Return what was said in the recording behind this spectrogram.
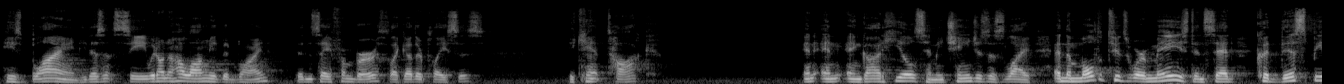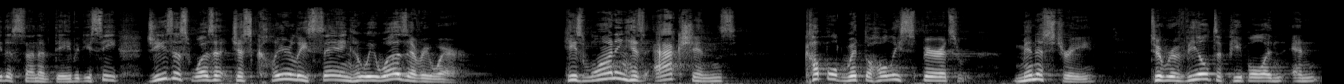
He's blind. He doesn't see. We don't know how long he'd been blind. Didn't say from birth, like other places. He can't talk. And, and, and God heals him. He changes his life. And the multitudes were amazed and said, Could this be the son of David? You see, Jesus wasn't just clearly saying who he was everywhere. He's wanting his actions coupled with the Holy Spirit's ministry to reveal to people and, and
